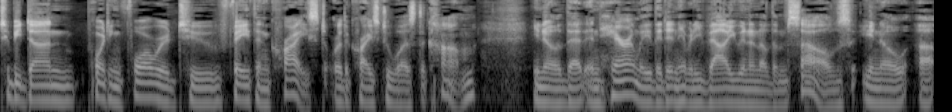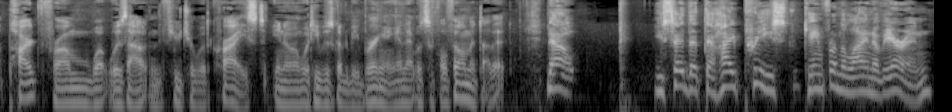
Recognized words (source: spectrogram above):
to be done pointing forward to faith in Christ or the Christ who was to come. You know that inherently they didn't have any value in and of themselves. You know, uh, apart from what was out in the future with Christ. You know, and what He was going to be bringing, and that was the fulfillment of it. Now, you said that the high priest came from the line of Aaron,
